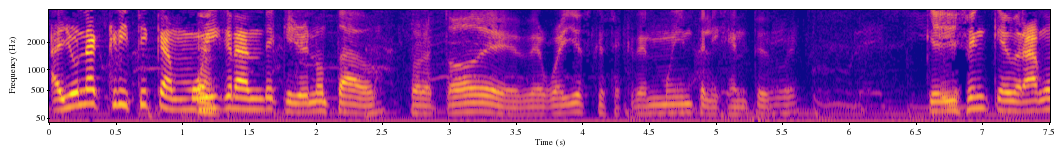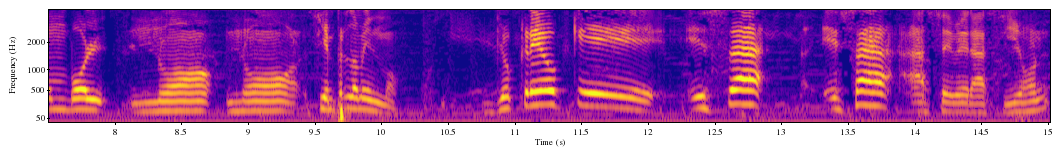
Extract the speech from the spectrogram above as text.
Hay una crítica muy Sí. grande que yo he notado, sobre todo de, de güeyes que se creen muy inteligentes, güey. Que dicen que Dragon Ball no, no, siempre es lo mismo. Yo creo que esa, esa aseveración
